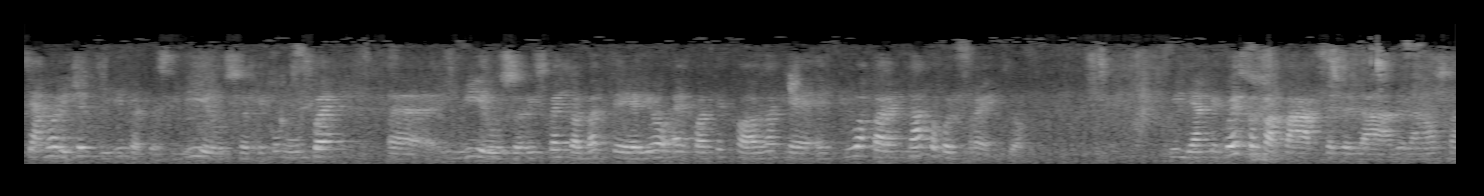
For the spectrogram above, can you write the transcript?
Siamo ricettivi per questi virus, perché comunque eh, il virus rispetto al batterio è qualcosa che è più apparentato col freddo. Quindi anche questo fa parte della, della nostra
